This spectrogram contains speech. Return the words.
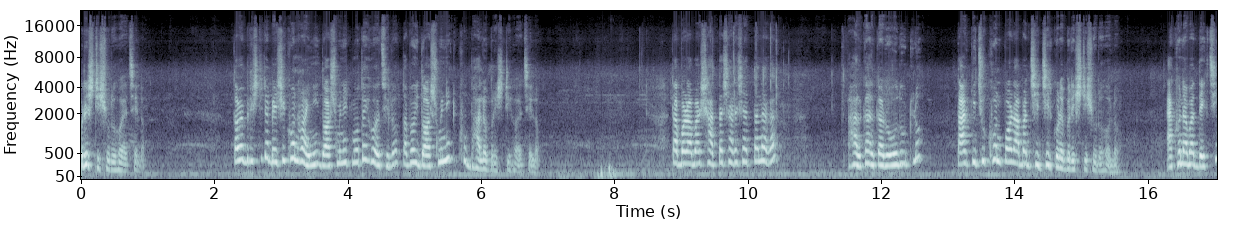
বৃষ্টি শুরু হয়েছিল। তবে বৃষ্টিটা বেশিক্ষণ হয়নি, দশ মিনিট মতোই হয়েছিল, তবে ওই দশ মিনিট খুব ভালো বৃষ্টি হয়েছিল। তারপর আবার সাতটা সাড়ে সাতটা নাগাদ হালকা হালকা রোদ উঠল তার কিছুক্ষণ পর আবার ঝিরঝির করে বৃষ্টি শুরু হলো। এখন আবার দেখছি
